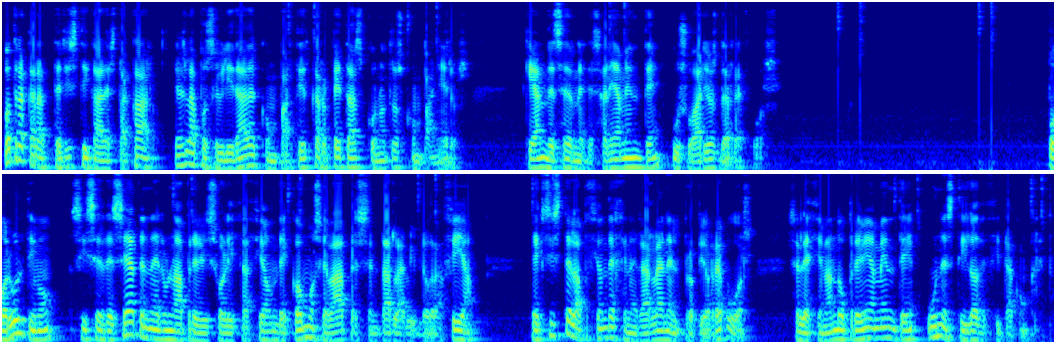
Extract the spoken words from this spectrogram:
Otra característica a destacar es la posibilidad de compartir carpetas con otros compañeros, que han de ser necesariamente usuarios de RedWords. Por último, si se desea tener una previsualización de cómo se va a presentar la bibliografía, existe la opción de generarla en el propio RedWords, seleccionando previamente un estilo de cita concreto.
